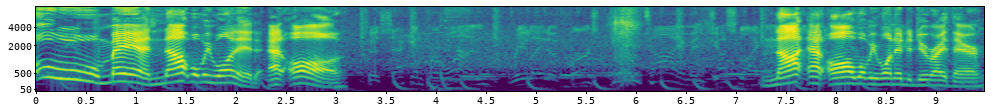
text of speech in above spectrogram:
Oh, man. Not what we wanted at all. Not at all what we wanted to do right there.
